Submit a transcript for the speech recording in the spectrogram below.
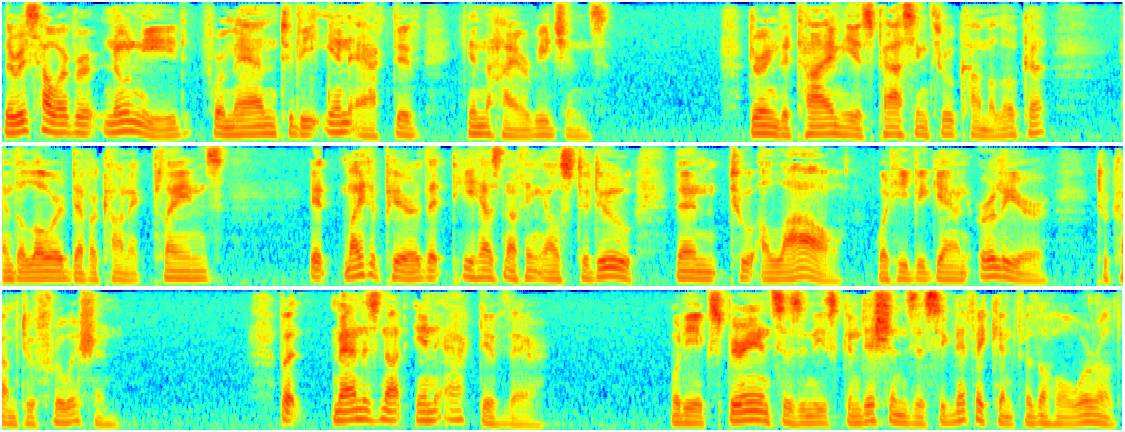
There is, however, no need for man to be inactive in the higher regions. During the time he is passing through Kamaloka and the lower Devachanic planes, it might appear that he has nothing else to do than to allow what he began earlier to come to fruition. Man is not inactive there. What he experiences in these conditions is significant for the whole world.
